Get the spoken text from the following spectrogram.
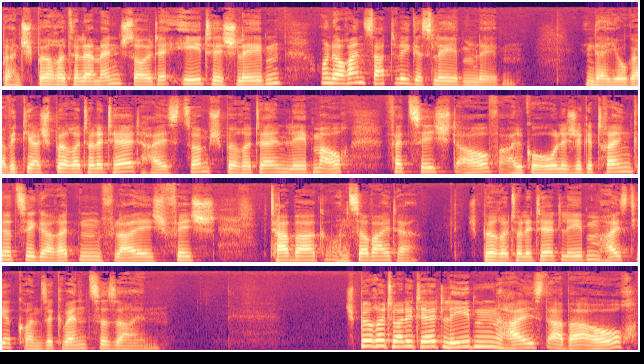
Ein spiritueller Mensch sollte ethisch leben und auch ein sattwiges Leben leben. In der Yoga Vidya Spiritualität heißt zum spirituellen Leben auch Verzicht auf alkoholische Getränke, Zigaretten, Fleisch, Fisch, Tabak und so weiter. Spiritualität leben heißt hier konsequent zu sein. Spiritualität leben heißt aber auch,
